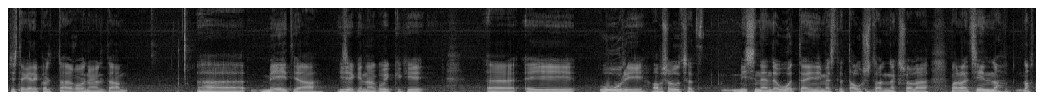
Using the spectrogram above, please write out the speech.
siis tegelikult nagu nii-öelda äh, meedia isegi nagu ikkagi äh, ei uuri absoluutselt mis nende uute inimeste taust on, eks ole. ma arvan, et siin noh, noh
